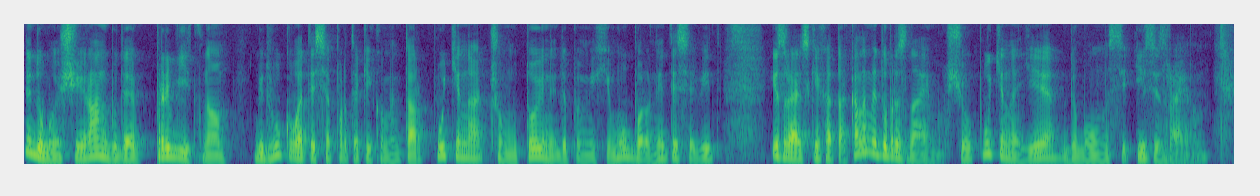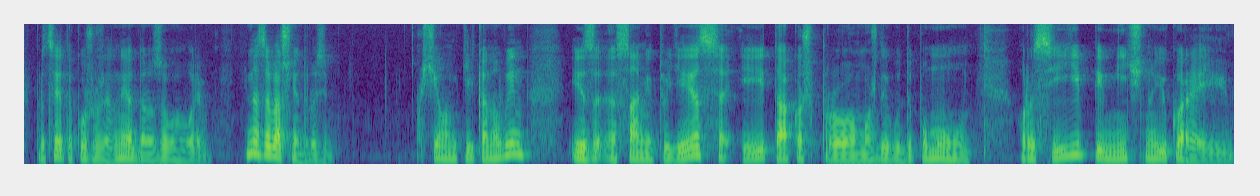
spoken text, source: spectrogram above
Не думаю, що Іран буде привітно відгукуватися про такий коментар Путіна, чому той не допоміг йому боронитися від ізраїльських атак. Але ми добре знаємо, що у Путіна є домовленості із Ізраїлем. Про це я також вже неодноразово говорив. І на завершення, друзі, ще вам кілька новин із саміту ЄС і також про можливу допомогу Росії Північною Кореєю.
